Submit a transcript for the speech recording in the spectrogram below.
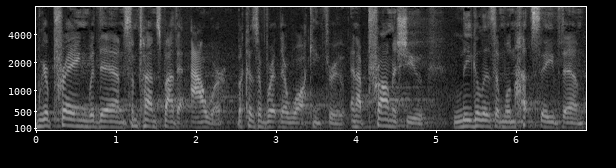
we're praying with them sometimes by the hour because of what they're walking through. And I promise you, legalism will not save them.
